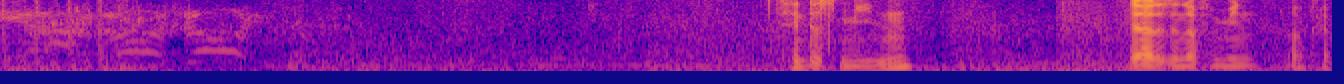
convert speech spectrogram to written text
Hier lang. Los, los. Sind das Minen? Ja, das sind einfach Minen. Okay.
